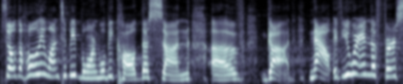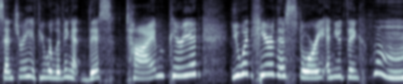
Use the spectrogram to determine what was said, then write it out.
So the Holy One to be born will be called the Son of God. Now, if you were in the first century, if you were living at this time period, you would hear this story and you'd think, hmm,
